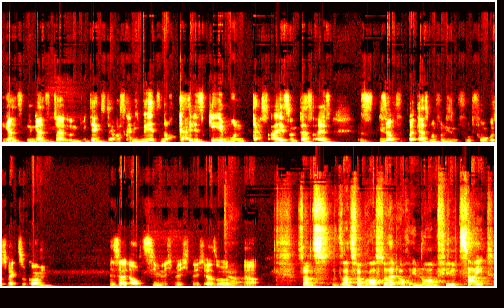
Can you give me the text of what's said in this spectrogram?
die ganzen, den ganzen Tag irgendwie denkst, ja, was kann ich mir jetzt noch Geiles geben und das Eis und das Eis. Es ist dieser, erstmal von diesem Food-Fokus wegzukommen, ist halt auch ziemlich wichtig. Also, Ja. ja. Sonst, sonst verbrauchst du halt auch enorm viel Zeit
